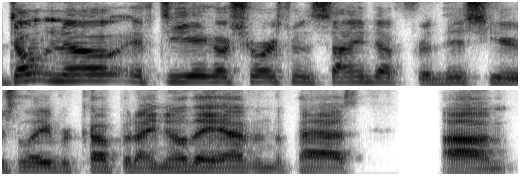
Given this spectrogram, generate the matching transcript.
don't know if Diego Schwartzman signed up for this year's Laver Cup, but I know they have in the past. Um,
